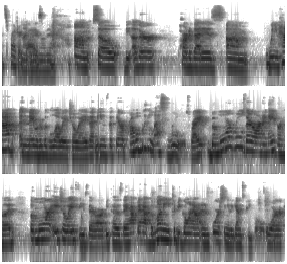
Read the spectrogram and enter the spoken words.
it's Frederick, guys. Um, so the other part of that is um, when you have a neighborhood with a low HOA, that means that there are probably less rules, right? The more rules there are in a neighborhood, the more HOA fees there are because they have to have the money to be going out and enforcing it against people, or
